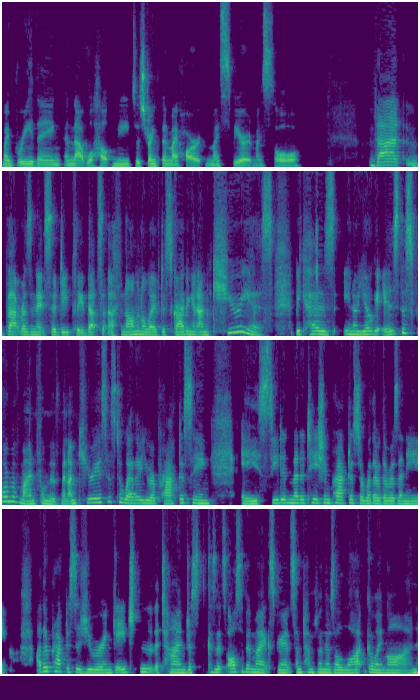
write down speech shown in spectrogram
my breathing, and that will help me to strengthen my heart and my spirit, my soul that that resonates so deeply that's a phenomenal mm-hmm. way of describing it i'm curious because you know yoga is this form of mindful movement i'm curious as to whether you are practicing a seated meditation practice or whether there was any other practices you were engaged in at the time just because it's also been my experience sometimes when there's a lot going on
